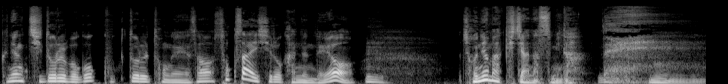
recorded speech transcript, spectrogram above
그냥 지도를 보고 국도를 통해서 속사 IC로 갔는데요. 음. 전혀 막히지 않았습니다. 네. 음.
